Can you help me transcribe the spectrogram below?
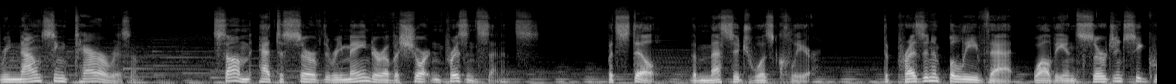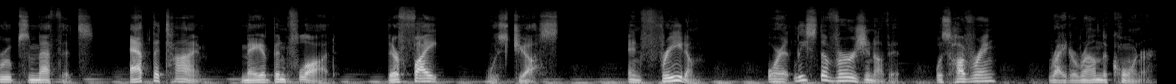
renouncing terrorism. Some had to serve the remainder of a shortened prison sentence. But still, the message was clear. The president believed that, while the insurgency group's methods at the time may have been flawed, their fight was just. And freedom, or at least a version of it, was hovering right around the corner.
